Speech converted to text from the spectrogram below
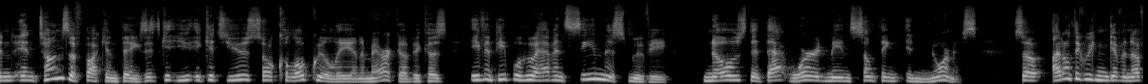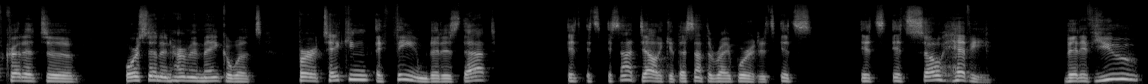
in tons of fucking things. It's get it gets used so colloquially in America because even people who haven't seen this movie knows that that word means something enormous. So I don't think we can give enough credit to Orson and Herman Mankiewicz for taking a theme that is that it, it's it's not delicate. That's not the right word. It's it's it's it's so heavy that if you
